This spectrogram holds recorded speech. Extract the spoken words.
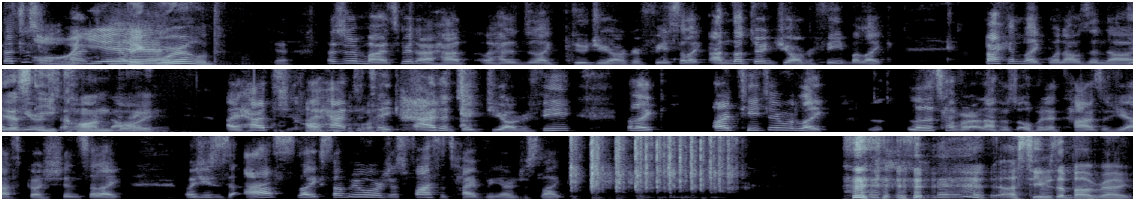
That just Oh, reminds me. yeah. big world. Yeah, That just reminds me that I had I had to do like do geography. So like I'm not doing geography, but like back in like when I was in uh, Yes, year seven or econ boy. nine, I had to, I Econ had to boy. take I had to take geography, but like our teacher would like l- let us have our laptops open at times so she asked questions. So like when she just asked, like some people were just fast at typing or just like That seems about right.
